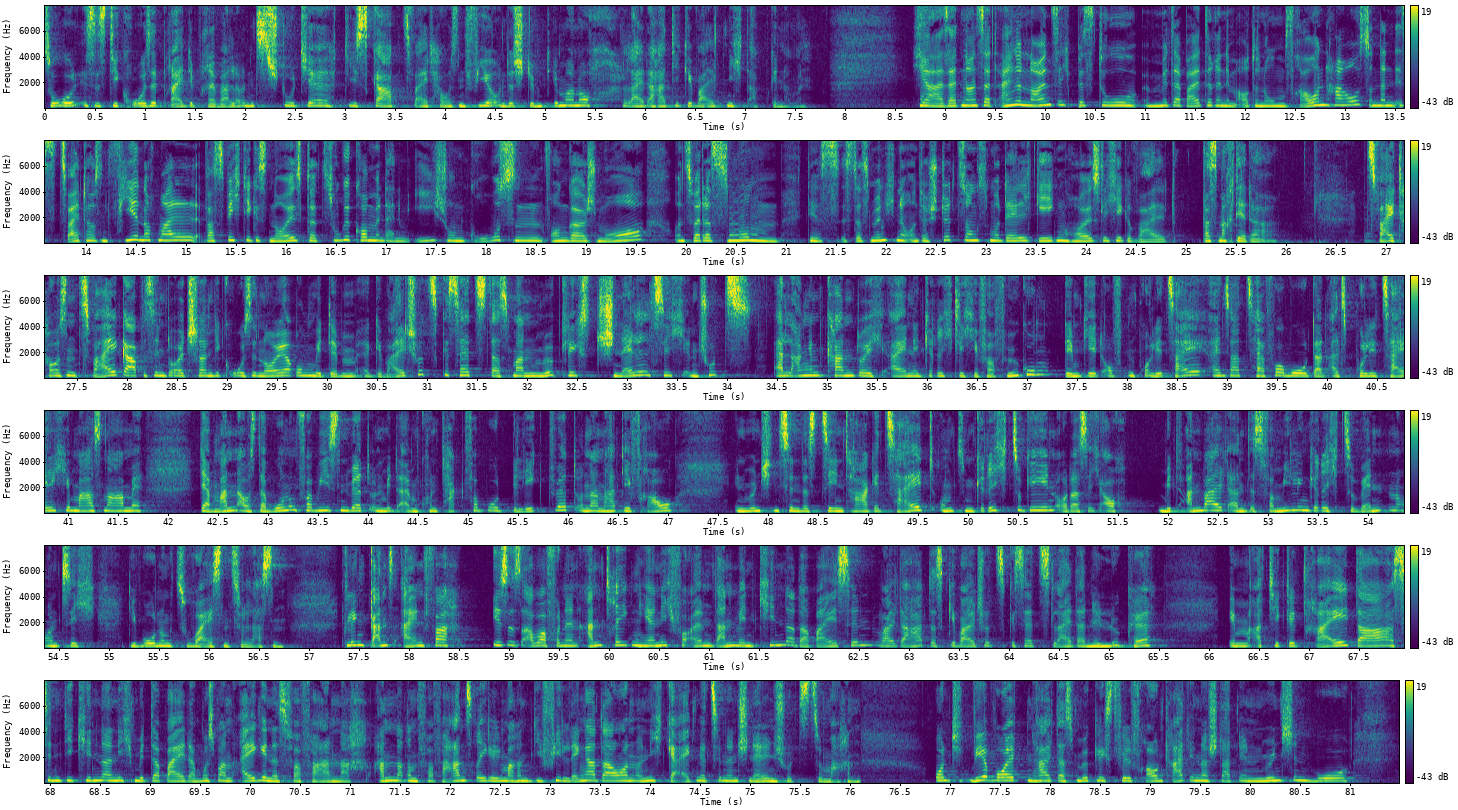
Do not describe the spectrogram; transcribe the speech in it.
So ist es die große breite Prävalenzstudie, die es gab 2004 und es stimmt immer noch. Leider hat die Gewalt nicht abgenommen. Ja, seit 1991 bist du Mitarbeiterin im autonomen Frauenhaus und dann ist 2004 nochmal was Wichtiges Neues dazugekommen in deinem eh schon großen Engagement und zwar das MUM. Das ist das Münchner Unterstützungsmodell gegen häusliche Gewalt. Was macht ihr da? 2002 gab es in Deutschland die große Neuerung mit dem äh, Gewaltschutzgesetz, dass man möglichst schnell sich einen Schutz erlangen kann durch eine gerichtliche Verfügung. Dem geht oft ein Polizeieinsatz hervor, wo dann als polizeiliche Maßnahme der Mann aus der Wohnung verwiesen wird und mit einem Kontaktverbot belegt wird. Und dann hat die Frau, in München sind das zehn Tage Zeit, um zum Gericht zu gehen oder sich auch mit Anwalt an das Familiengericht zu wenden und sich die Wohnung zuweisen zu lassen. Klingt ganz einfach, ist es aber von den Anträgen her nicht, vor allem dann, wenn Kinder dabei sind, weil da hat das Gewaltschutzgesetz leider eine Lücke. Im Artikel 3, da sind die Kinder nicht mit dabei. Da muss man ein eigenes Verfahren nach anderen Verfahrensregeln machen, die viel länger dauern und nicht geeignet sind, einen schnellen Schutz zu machen. Und wir wollten halt, dass möglichst viele Frauen, gerade in der Stadt in München, wo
